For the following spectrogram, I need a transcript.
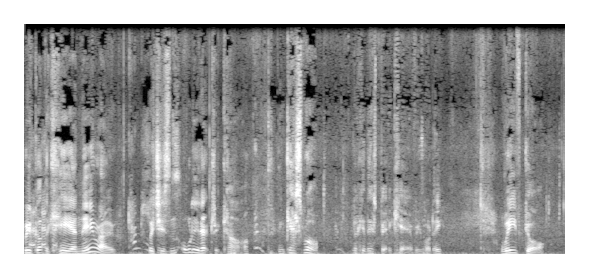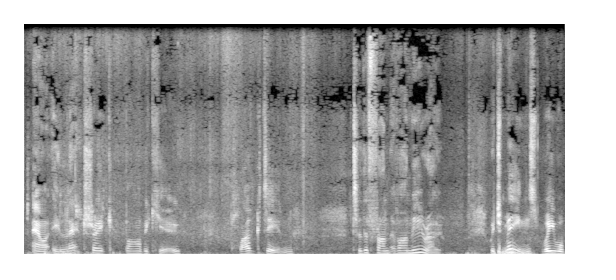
We've got the Kia Niro, here, which is an all electric car. Hmm. And guess what? Look at this bit of kit, everybody. We've got our electric barbecue plugged in to the front of our Niro, which means we will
